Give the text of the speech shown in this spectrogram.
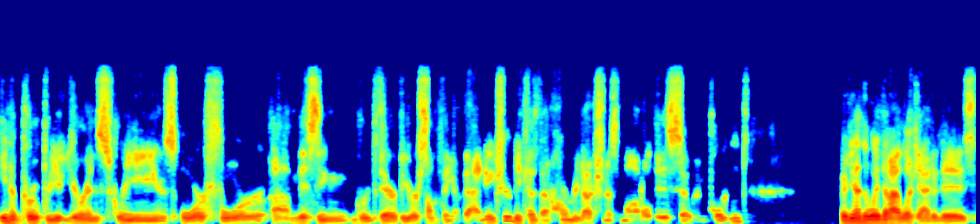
inappropriate urine screens or for uh, missing group therapy or something of that nature because that harm reductionist model is so important. Again the way that i look at it is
